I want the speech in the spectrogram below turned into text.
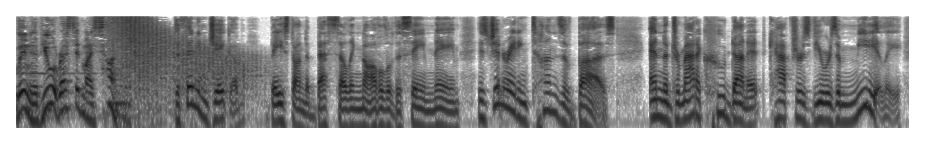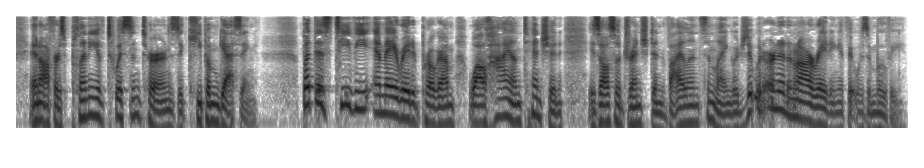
Lynn, have you arrested my son? Defending Jacob, based on the best selling novel of the same name, is generating tons of buzz, and the dramatic whodunit captures viewers immediately and offers plenty of twists and turns to keep them guessing. But this TV MA rated program, while high on tension, is also drenched in violence and language that would earn it an R rating if it was a movie.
